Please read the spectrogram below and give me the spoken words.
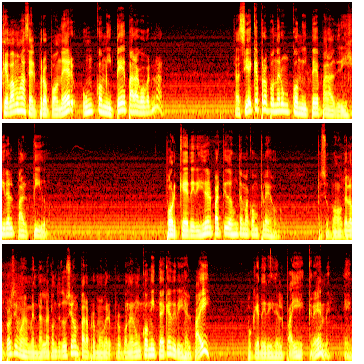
¿Qué vamos a hacer? Proponer un comité para gobernar. O sea, si hay que proponer un comité para dirigir el partido, porque dirigir el partido es un tema complejo, pues supongo que lo próximo es enmendar la constitución para promover, proponer un comité que dirige el país. Porque dirigir el país, créeme, es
